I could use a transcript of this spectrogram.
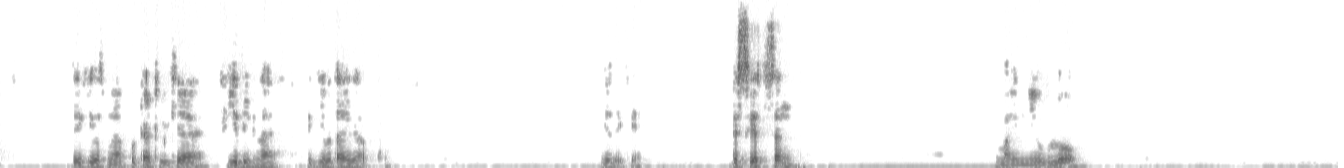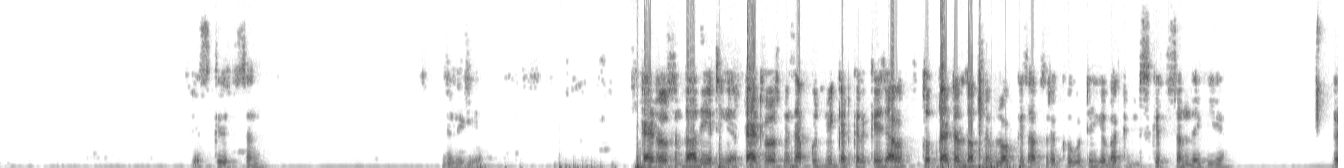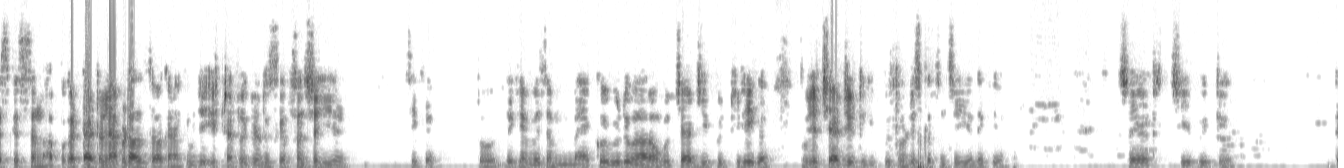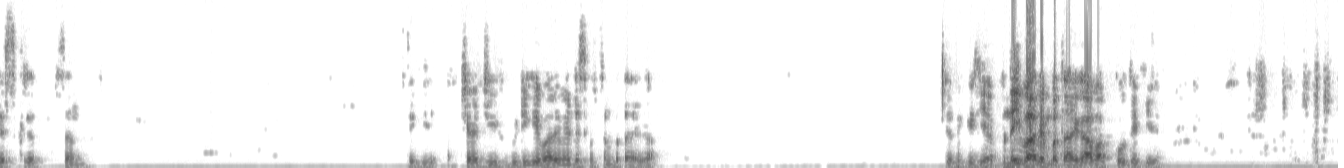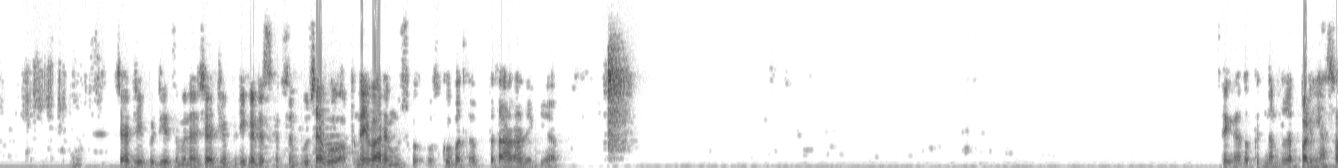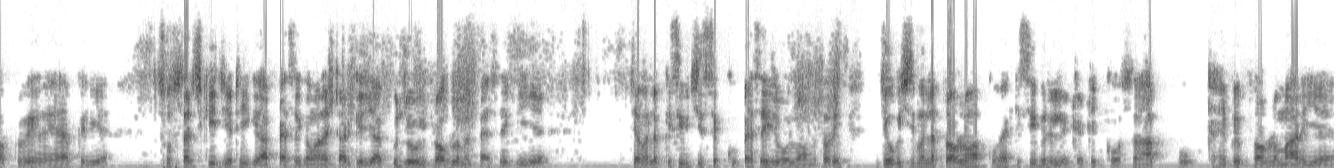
देखिए, उसमें आपको टाइटल क्या है, ये लिखना है देखिए बताएगा आपको। ये देखिए description my new blog description ये देखिए टाइटल उसने बता दिया, ठीक है। टाइटल उसमें से आप कुछ भी कट करके जाओ तो टाइटल तो अपने ब्लॉग के हिसाब से रखोगे, ठीक है। बाकी डिस्क्रिप्शन देखिए। डिस्क्रिप्शन आप अगर टाइटल यहाँ पे डालते हो ना कि मुझे इस टाइटल का डिस्क्रिप्शन चाहिए? ठीक है। तो देखिए वैसे मैं कोई वीडियो बना रहा हूँ चैट जीपीटी ठीक है। तो मुझे चैट जीपीटी में डिस्क्रिप्शन चाहिए देखिए। Chat GPT description. देखिए चैट जीपीटी के बारे में डिस्क्रिप्शन बताएगा। जैसे कीजिए अपने ही बारे में बताएगा अब आपको देखिए। चैट जीपीटी तो मैंने चैट जीपीटी का डिस्क्रिप्शन पूछा वो अपने बारे में उसको उसको बता, बता रहा देखिए आप। देखना तो कितना मतलब बढ़िया सॉफ्टवेयर है आपके लिए। उसको सर्च कीजिए, ठीक है। आप पैसे कमाना स्टार्ट कीजिए। आपको जो भी प्रॉब्लम है, पैसे की है चाहे मतलब किसी भी चीज़ से पैसे ही बोल रहा हूँ सॉरी जो भी चीज़ मतलब प्रॉब्लम आपको है, किसी भी रिलेटेड ठीक क्वेश्चन आपको कहीं पे प्रॉब्लम आ रही है,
